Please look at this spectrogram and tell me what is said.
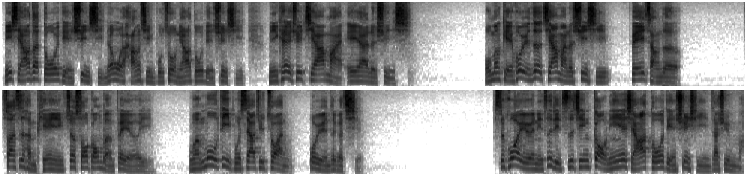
你想要再多一点讯息，认为行情不错，你要多点讯息，你可以去加买 AI 的讯息。我们给会员这个加买的讯息非常的算是很便宜，就收工本费而已。我们目的不是要去赚会员这个钱，是会员你自己资金够，你也想要多一点讯息，你再去买。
